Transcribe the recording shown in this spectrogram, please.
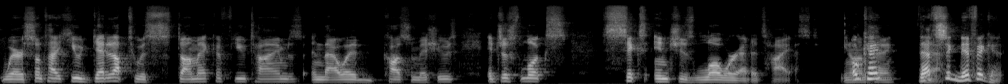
Where sometimes he would get it up to his stomach a few times, and that would cause some issues. It just looks six inches lower at its highest. You know okay. That's yeah. significant.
